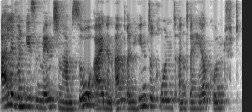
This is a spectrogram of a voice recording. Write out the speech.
alle von diesen Menschen haben so einen anderen Hintergrund, andere Herkunft.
